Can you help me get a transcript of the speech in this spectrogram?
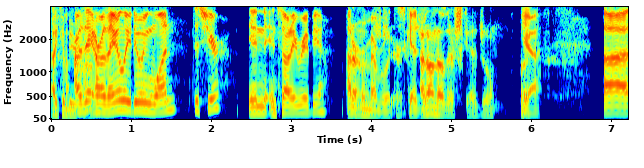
I could be. Are they are they only doing one this year in in Saudi Arabia? I don't I'm remember what the schedule. I don't know is. their schedule. but- Yeah. Uh,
